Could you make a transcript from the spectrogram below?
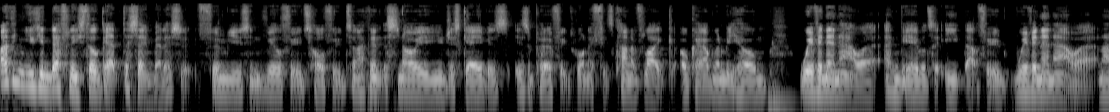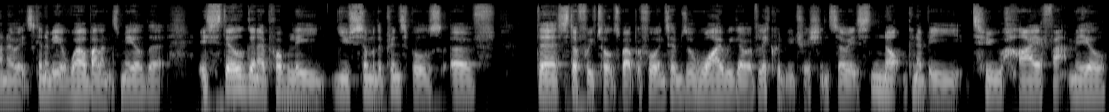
I think you can definitely still get the same benefit from using real foods, whole foods, and I think the scenario you just gave is is a perfect one. If it's kind of like, okay, I'm going to be home within an hour and be able to eat that food within an hour, and I know it's going to be a well balanced meal that is still going to probably use some of the principles of the stuff we've talked about before in terms of why we go with liquid nutrition. So it's not going to be too high a fat meal.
